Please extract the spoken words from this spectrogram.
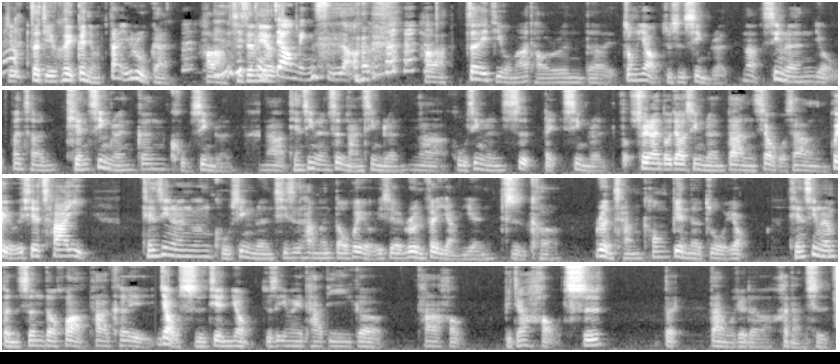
就这集会更有代入感。好了，其实没有叫名师哦。好了，这一集我们要讨论的中药就是杏仁。那杏仁有分成甜杏仁跟苦杏仁。那甜杏仁是南杏仁，那苦杏仁是北杏仁。虽然都叫杏仁，但效果上会有一些差异。甜杏仁跟苦杏仁其实它们都会有一些润肺养颜、止咳、润肠通便的作用。甜杏仁本身的话，它可以药食兼用，就是因为它第一个它好比较好吃。对但我觉得很难吃，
